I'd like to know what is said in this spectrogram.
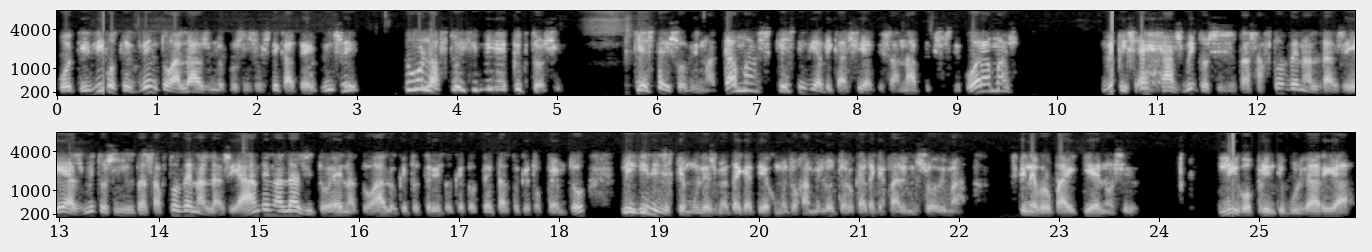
Οτιδήποτε δεν το αλλάζουμε προς τη σωστή κατεύθυνση όλο αυτό έχει μία επίπτωση και στα εισοδήματά μας και στη διαδικασία της ανάπτυξης στη χώρα μας. Δεν πεις, ε, ας μην το συζητάς αυτό, δεν αλλάζει. Ε, ας μην το συζητάς αυτό, δεν αλλάζει. Αν δεν αλλάζει το ένα, το άλλο και το τρίτο και το τέταρτο και το πέμπτο, μην γυρίζεις και μου λες μετά γιατί έχουμε το χαμηλότερο κατά κεφάλι εισόδημα στην Ευρωπαϊκή Ένωση λίγο πριν την Βουλγαρία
